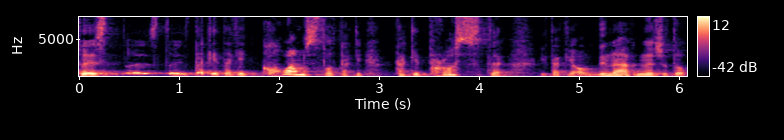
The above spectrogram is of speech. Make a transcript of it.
To jest, to jest, to jest takie, takie kłamstwo, takie, takie proste i takie ordynarne, że to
